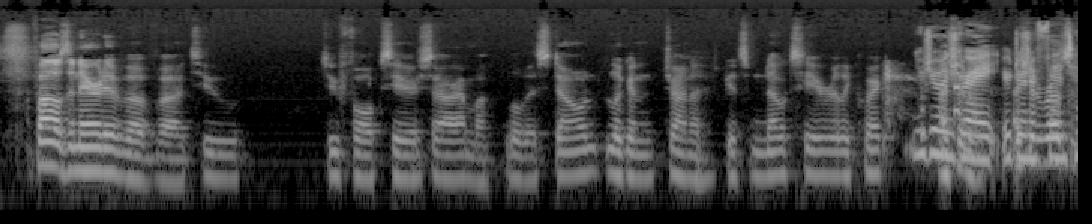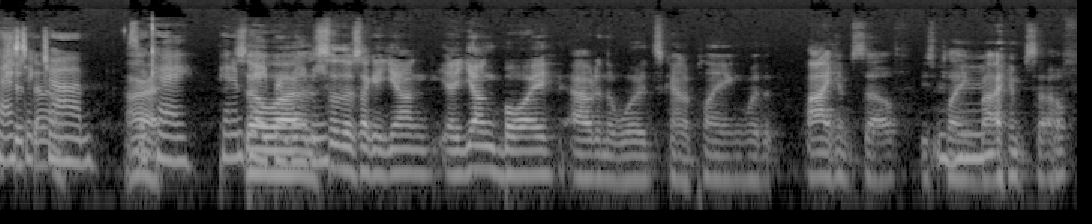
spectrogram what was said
follows the narrative of uh, two two folks here. Sorry, I'm a little bit stoned. Looking, trying to get some notes here really quick. You're doing great. You're doing a should've wrote some shit fantastic job. It's All right. okay. Pen and so, paper, uh, baby. so there's like a young a young boy out in the woods, kind of playing with it by himself. He's playing Mm-hmm. by himself,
